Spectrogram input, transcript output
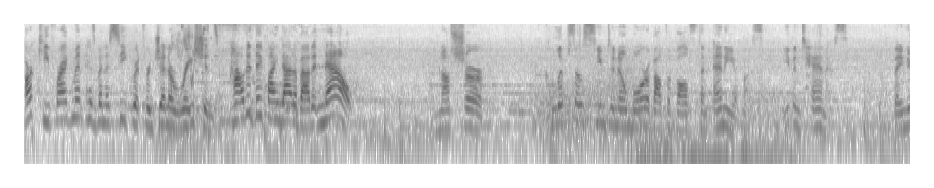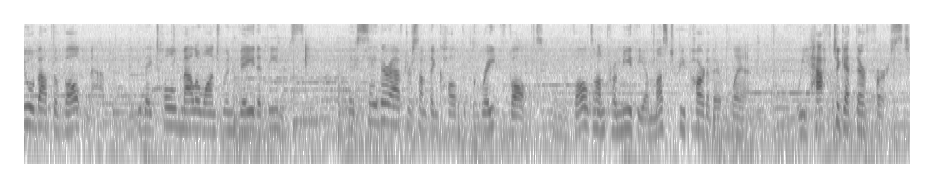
Our key fragment has been a secret for generations. How did they find out about it now? I'm not sure. Calypso seemed to know more about the vaults than any of us, even Tannis. They knew about the vault map. Maybe they told Maliwan to invade Athenas. They say they're after something called the Great Vault, and the vault on Promethea must be part of their plan. We have to get there first.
